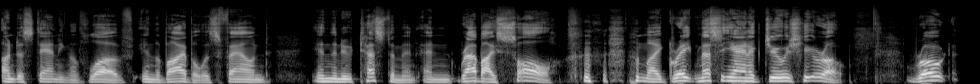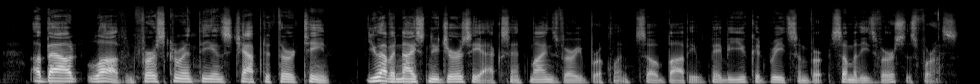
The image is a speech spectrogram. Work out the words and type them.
understanding of love in the Bible is found in the New Testament. And Rabbi Saul, my great messianic Jewish hero, wrote about love in 1 Corinthians chapter 13. You have a nice New Jersey accent. Mine's very Brooklyn. So, Bobby, maybe you could read some ver- some of these verses for us.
